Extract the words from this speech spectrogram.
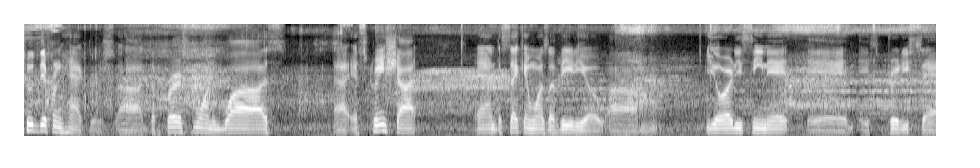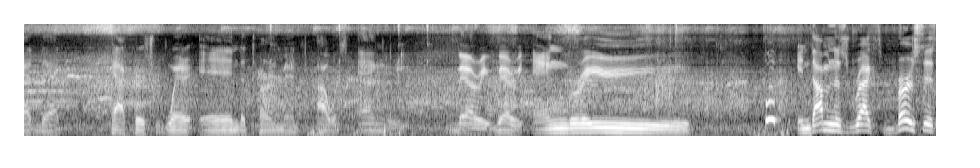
two different hackers. Uh, the first one was uh, a screenshot, and the second was a video. Um, you already seen it. and it's pretty sad that hackers were in the tournament. I was angry. Very, very angry. Indominus Rex versus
